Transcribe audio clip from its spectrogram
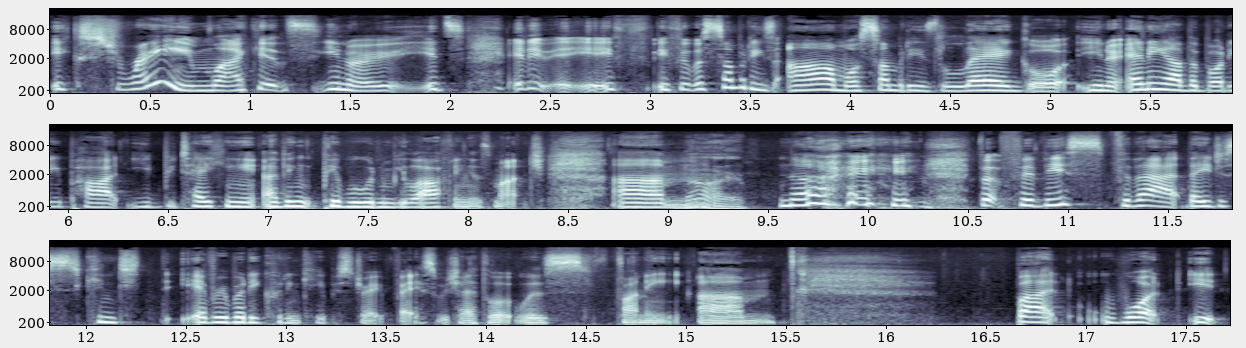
Extreme like it's you know it's it, if if it was somebody's arm or somebody's leg or you know any other body part you'd be taking it i think people wouldn't be laughing as much um No. no, but for this, for that, they just cont- everybody couldn't keep a straight face, which I thought was funny. Um, but what it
